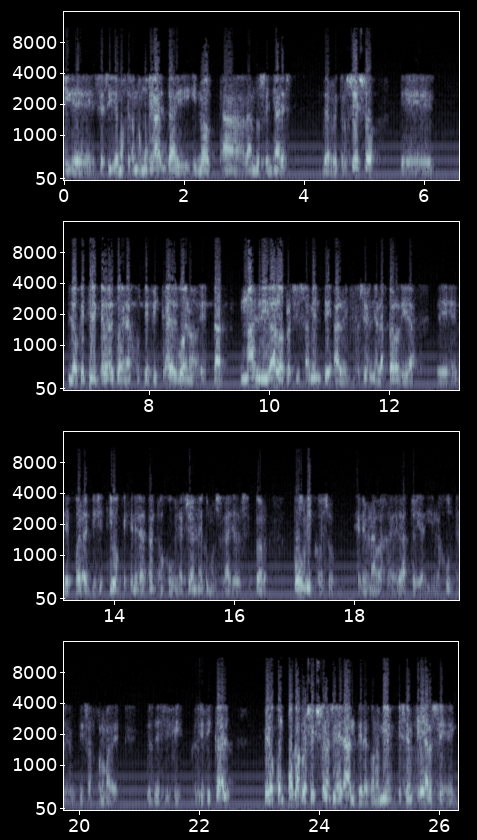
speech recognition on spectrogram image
sigue se sigue mostrando muy alta y, no está dando señales de retroceso. Eh, lo que tiene que ver con el ajuste fiscal, bueno, está más ligado precisamente a la inflación y a la pérdida de, de poder adquisitivo que genera tanto en jubilaciones como en salarios del sector público. Eso genera una baja de gasto y, y ajuste de, esa forma de, del déficit, fiscal, pero con poca proyección hacia adelante. La economía empieza a enfriarse en,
